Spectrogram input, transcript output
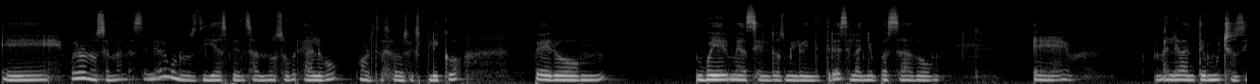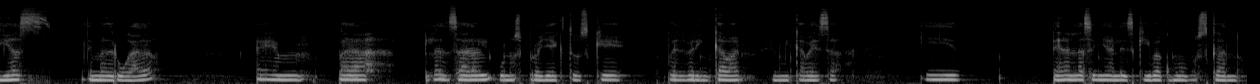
eh, bueno, no semanas, tenía algunos días pensando sobre algo, ahorita se los explico, pero mm, voy a irme hacia el 2023. El año pasado eh, me levanté muchos días de madrugada em, para lanzar algunos proyectos que pues brincaban en mi cabeza y eran las señales que iba como buscando.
